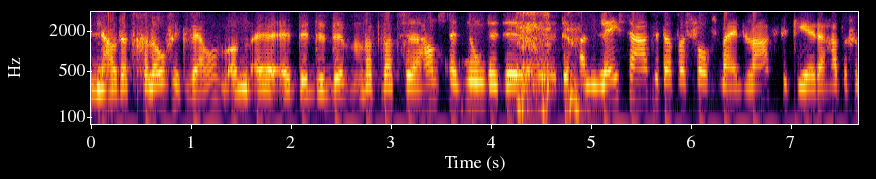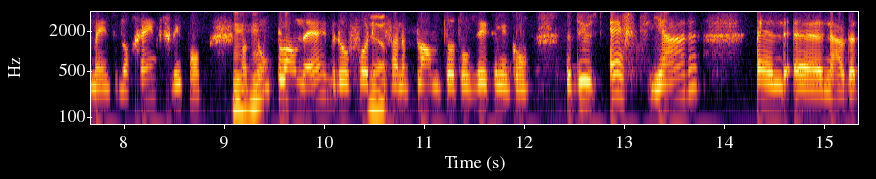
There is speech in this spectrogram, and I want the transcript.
Nou, dat geloof ik wel. Want, eh, de, de, de, wat, wat eh, Hans net noemde, de, de, de Galilee-staten, dat was volgens mij de laatste keer. Daar had de gemeente nog geen grip op. Want Mhm. zo'n plan, hè, ik bedoel, voordat Ja. je van een plan tot ontwikkeling komt, dat duurt echt jaren. En eh, nou, dat,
